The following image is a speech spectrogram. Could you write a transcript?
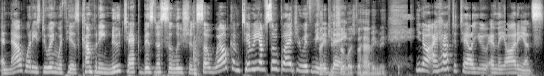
and now what he's doing with his company, Newtech Business Solutions. So, welcome, Timmy. I'm so glad you're with me Thank today. Thank you so much for having me. You know, I have to tell you and the audience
